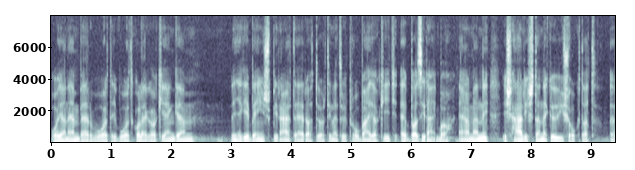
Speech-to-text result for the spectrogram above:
olyan ember volt, egy volt kollega, aki engem lényegében inspirált erre a történetre, hogy próbáljak így ebbe az irányba elmenni, és hál' Istennek ő is oktat uh,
